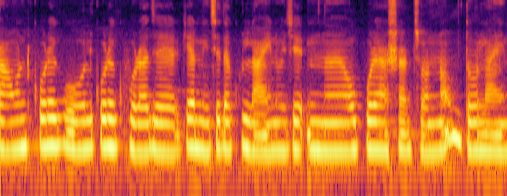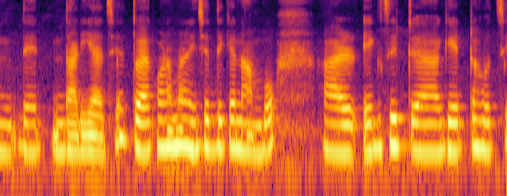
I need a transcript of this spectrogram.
রাউন্ড করে গোল করে ঘোরা যায় আর কি। আর নিচে দেখো লাইন ওই যে উপরে আসার জন্য। তো লাইন দাঁড়িয়ে আছে। তো এখন আমরা নিচের দিকে নামবো। আর এক্সিট গেটটা হচ্ছে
